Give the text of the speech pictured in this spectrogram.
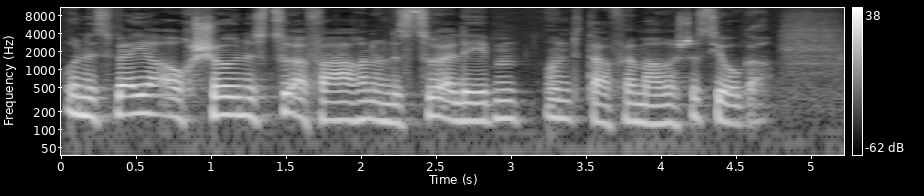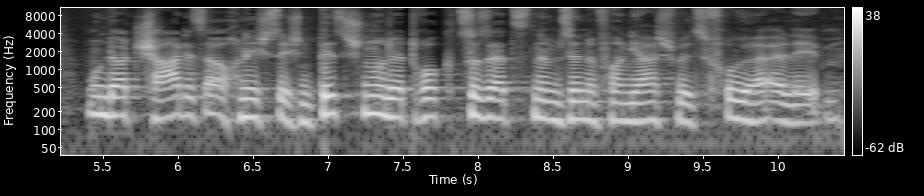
und es wäre ja auch schön, es zu erfahren und es zu erleben und dafür mache ich das Yoga. Und dort schadet es auch nicht, sich ein bisschen unter Druck zu setzen im Sinne von, ja, ich will es früher erleben.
